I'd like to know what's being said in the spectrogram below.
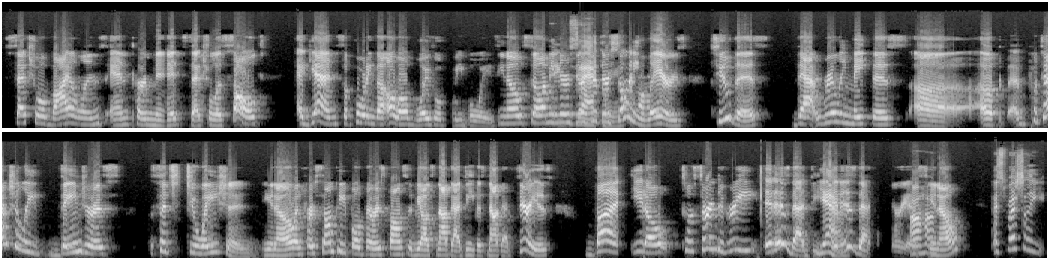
sexual violence and permits sexual assault again supporting the oh well boys will be boys you know so i mean there's exactly. there's, there's so many layers to this that really make this uh, a potentially dangerous situation, you know, and for some people, the response would be, oh, it's not that deep, it's not that serious. But, you know, to a certain degree, it is that deep. Yeah. It is that serious, uh-huh. you know? Especially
